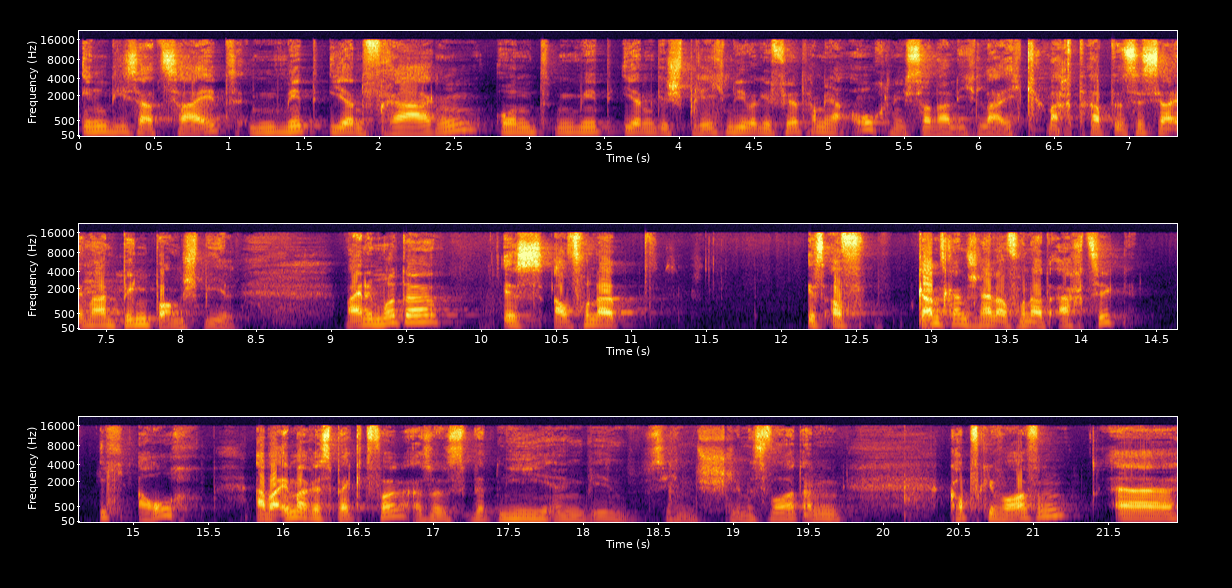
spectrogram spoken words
in dieser Zeit mit ihren Fragen und mit ihren Gesprächen, die wir geführt haben, ja auch nicht sonderlich leicht gemacht hat. Das ist ja immer ein Ping-Pong-Spiel. Meine Mutter ist auf 100, ist auf ganz, ganz schnell auf 180. Ich auch, aber immer respektvoll. Also es wird nie irgendwie sich ein schlimmes Wort an den Kopf geworfen. Äh,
